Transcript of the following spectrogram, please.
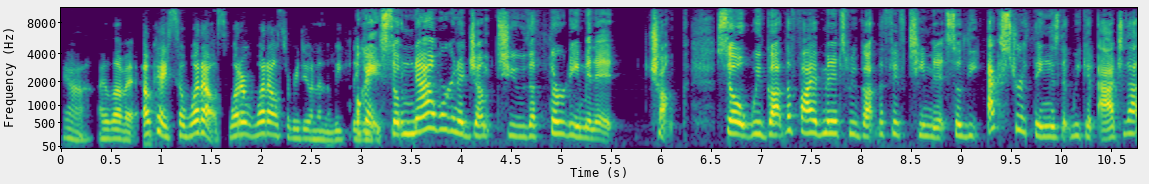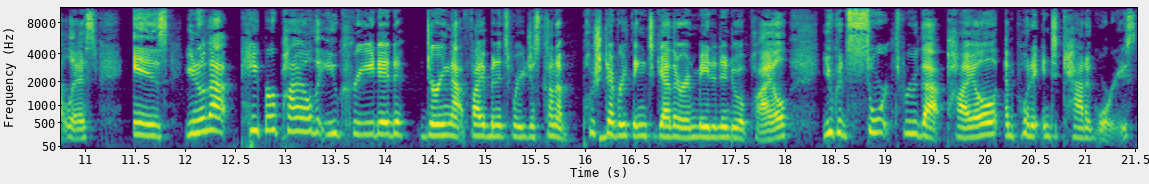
Yeah, I love it. Okay, so what else? What are what else are we doing in the weekly? Okay, so now we're going to jump to the 30 minute chunk. So we've got the 5 minutes, we've got the 15 minutes. So the extra things that we could add to that list is you know that paper pile that you created during that 5 minutes where you just kind of pushed everything together and made it into a pile? You could sort through that pile and put it into categories.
